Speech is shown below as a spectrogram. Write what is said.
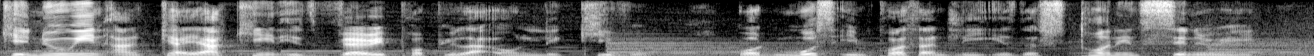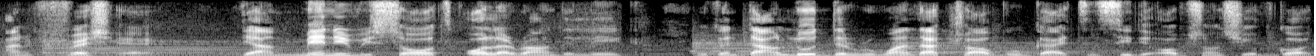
Canoeing and kayaking is very popular on Lake Kivu, but most importantly is the stunning scenery and fresh air. There are many resorts all around the lake. You can download the Rwanda travel guide to see the options you've got.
